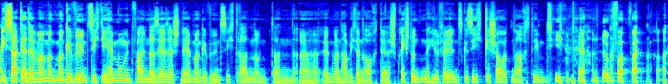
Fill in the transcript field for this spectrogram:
Ich sag ja, der, man, man, gewöhnt sich, die Hemmungen fallen da sehr, sehr schnell, man gewöhnt sich dran und dann äh, irgendwann habe ich dann auch der Sprechstundenhilfe ins Gesicht geschaut, nachdem die Behandlung vorbei war.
